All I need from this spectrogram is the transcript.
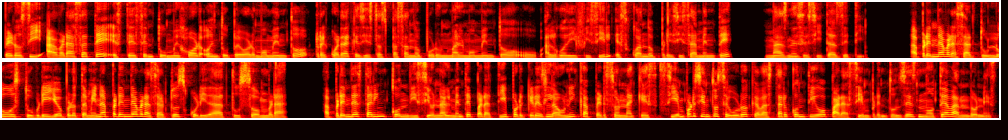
pero sí, abrázate, estés en tu mejor o en tu peor momento, recuerda que si estás pasando por un mal momento o algo difícil, es cuando precisamente más necesitas de ti. Aprende a abrazar tu luz, tu brillo, pero también aprende a abrazar tu oscuridad, tu sombra. Aprende a estar incondicionalmente para ti porque eres la única persona que es 100% seguro que va a estar contigo para siempre, entonces no te abandones.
